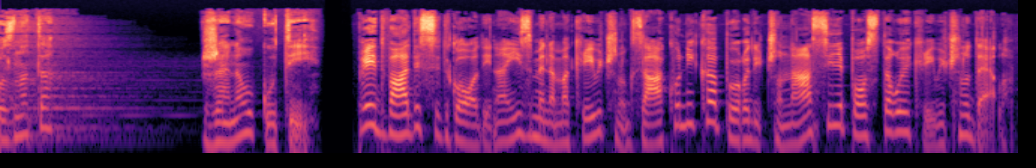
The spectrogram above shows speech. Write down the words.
Nepoznata Žena u kutiji Pre 20 godina izmenama krivičnog zakonika porodično nasilje postalo je krivično delo.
